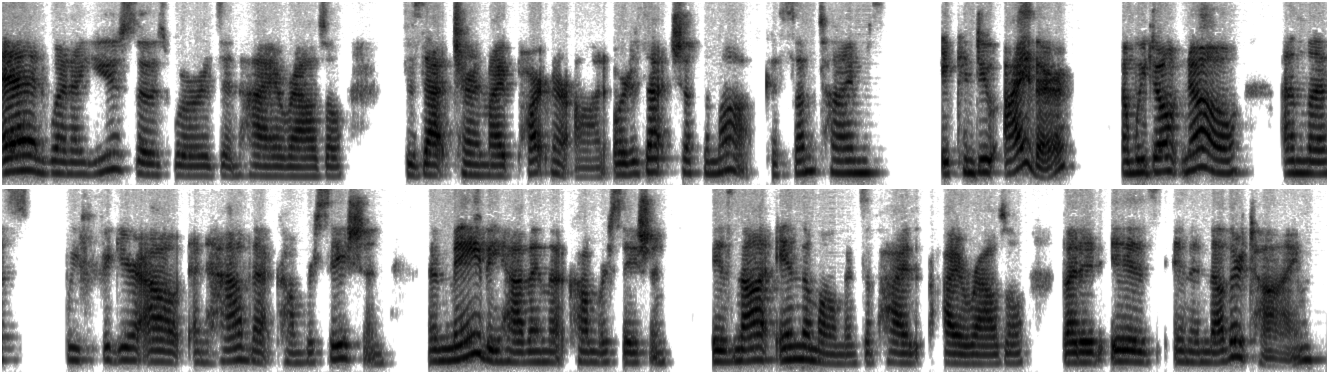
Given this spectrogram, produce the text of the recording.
And when I use those words in high arousal, does that turn my partner on or does that shut them off? Because sometimes it can do either, and we don't know unless we figure out and have that conversation. And maybe having that conversation is not in the moments of high high arousal, but it is in another time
